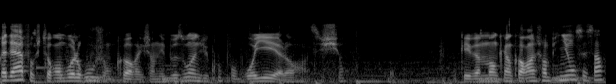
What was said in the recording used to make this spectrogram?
Qu'après derrière, faut que je te renvoie le rouge encore et j'en ai besoin du coup pour broyer alors, c'est chiant. Ok, il va me manquer encore un champignon, c'est ça?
